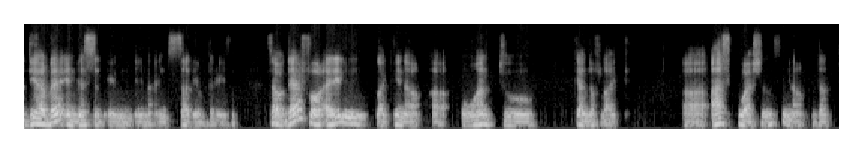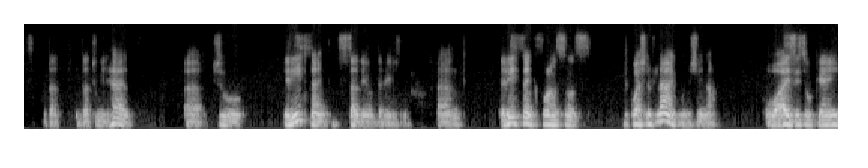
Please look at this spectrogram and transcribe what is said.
they are very invested in, in, in study of the region. So therefore, I really like, you know, uh, want to kind of like uh, ask questions, you know, that that that will help uh, to rethink study of the region and rethink, for instance, the question of language. You know, why is it okay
